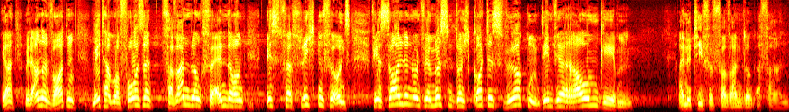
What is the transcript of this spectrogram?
Ja, mit anderen Worten, Metamorphose, Verwandlung, Veränderung ist verpflichtend für uns. Wir sollen und wir müssen durch Gottes Wirken, dem wir Raum geben, eine tiefe Verwandlung erfahren.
